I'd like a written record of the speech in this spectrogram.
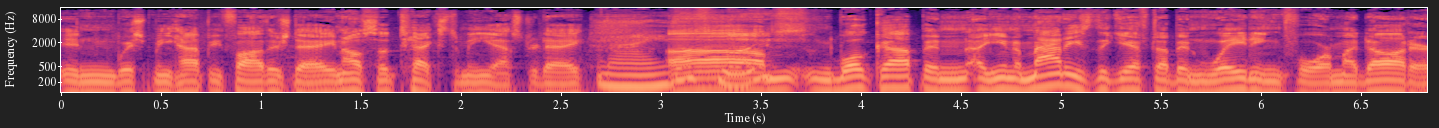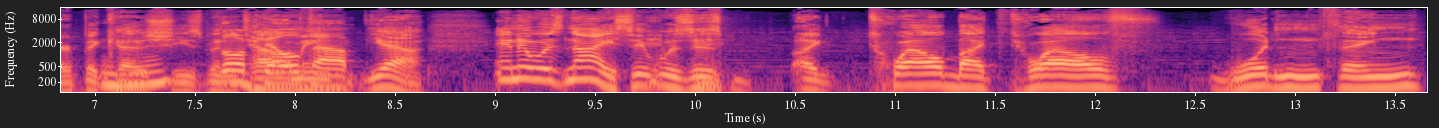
and wished me happy Father's Day, and also texted me yesterday. Nice. Um, Woke up and uh, you know Maddie's the gift I've been waiting for my daughter because she's been Mm-hmm. Little telling me. build-up. Yeah, and it was nice. It was this like twelve by twelve wooden thing.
